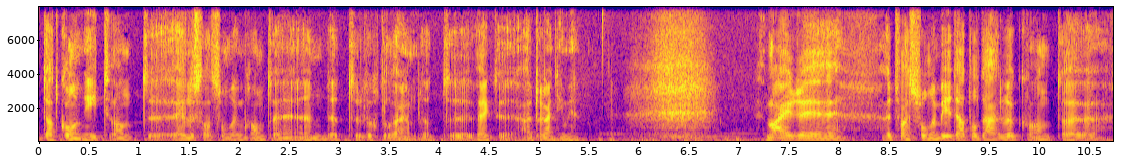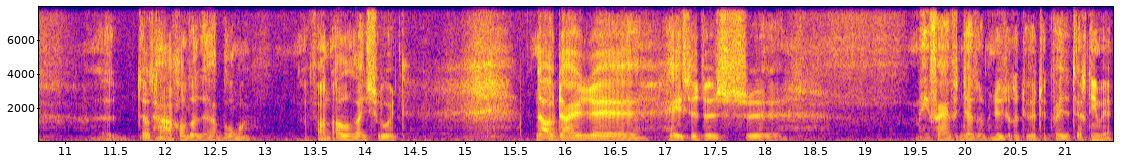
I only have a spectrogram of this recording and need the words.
dat kon niet, want de hele stad stond in brand. Hè, en dat luchtalarm dat, werkte uiteraard niet meer. Maar het was zonder meer dat al duidelijk, want dat hagelde daar bommen van allerlei soorten. Nou, daar heeft het dus meer 35 minuten geduurd, ik weet het echt niet meer.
